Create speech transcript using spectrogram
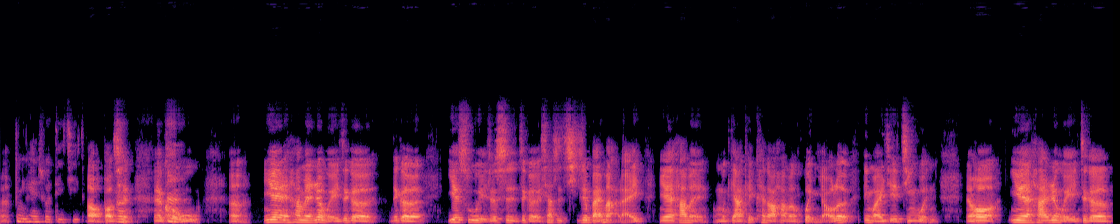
嗯，你可以说第几哦，抱歉，那个口误。嗯，嗯，因为他们认为这个那个耶稣，也就是这个像是骑着白马来，因为他们我们大家可以看到他们混淆了另外一节经文，然后因为他认为这个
